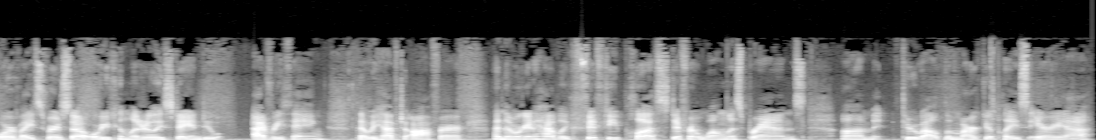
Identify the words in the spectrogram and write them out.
or vice versa or you can literally stay and do everything that we have to offer. And then we're going to have like 50 plus different wellness brands um, throughout the marketplace area.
